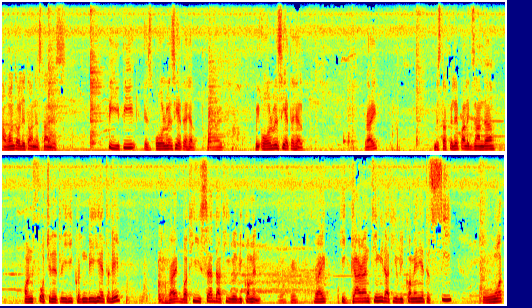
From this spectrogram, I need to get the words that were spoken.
I want all you to understand this. PEP is always here to help. Right. We always here to help. Right? Mr. Philip Alexander Unfortunately, he couldn't be here today, right? But he said that he will be coming, Okay. right? He guaranteed me that he will be coming here to see what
